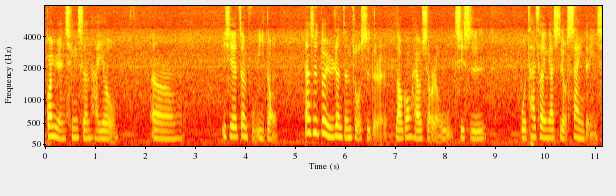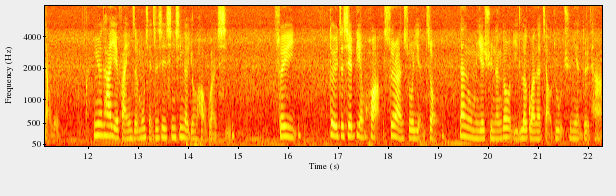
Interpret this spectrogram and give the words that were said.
官员轻生，还有嗯一些政府异动。但是对于认真做事的人，老公还有小人物，其实我猜测应该是有善意的影响的。因为它也反映着目前这些新兴的友好关系。所以，对于这些变化，虽然说严重，但我们也许能够以乐观的角度去面对它。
